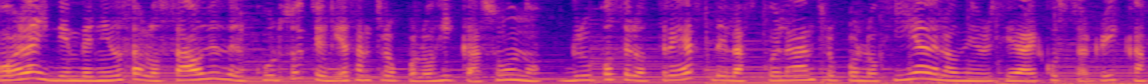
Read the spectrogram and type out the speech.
Hola y bienvenidos a los audios del curso Teorías Antropológicas 1, Grupo 03 de la Escuela de Antropología de la Universidad de Costa Rica.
